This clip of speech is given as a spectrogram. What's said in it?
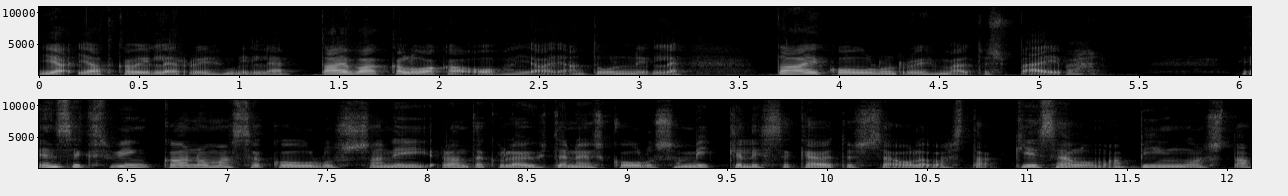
ja jatkaville ryhmille tai vaikka luokaohjaajan tunnille tai koulun ryhmäytyspäivään. Ensiksi vinkkaan omassa koulussani Rantakylä yhtenäiskoulussa Mikkelissä käytössä olevasta kesäloma-bingosta.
